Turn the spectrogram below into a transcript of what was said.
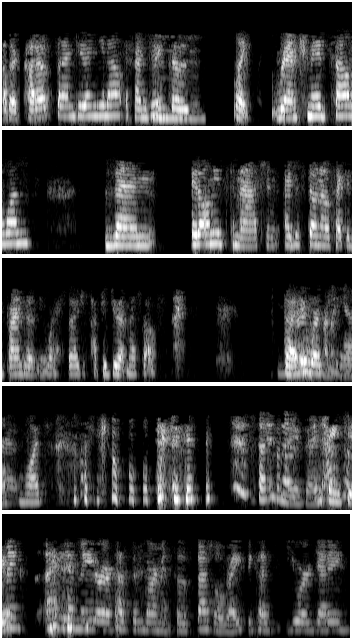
other cutouts that I'm doing, you know, if I'm doing those Mhm. like ranch made style ones, then it all needs to match. And I just don't know if I could find it anywhere. So I just have to do it myself. But You're it works. incredible. What? That's It's amazing. Just, and Thank that's what you. makes a handmade or a custom garment so special, right? Because you are getting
